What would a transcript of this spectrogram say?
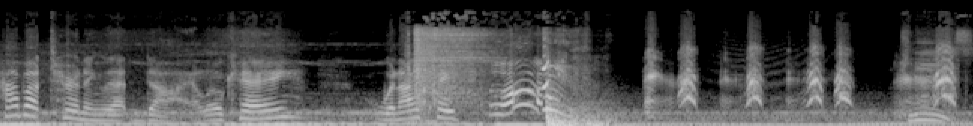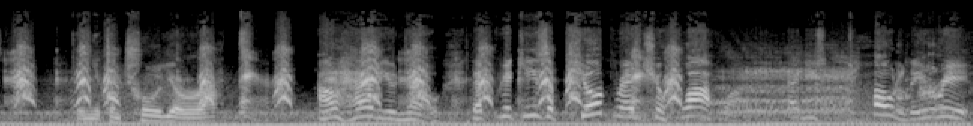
How about turning that dial, okay? When I say... Oh! Please, can you control your rat? I'll have you know that Ricky's a purebred chihuahua, and he's totally real.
